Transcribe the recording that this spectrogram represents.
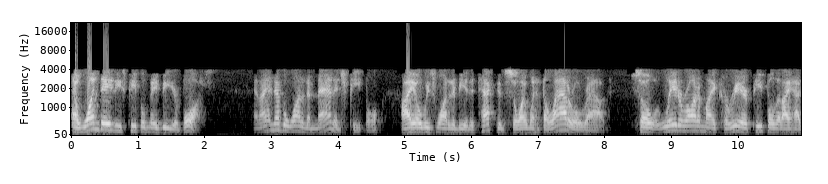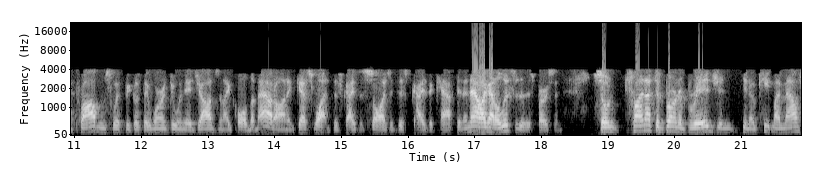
and one day these people may be your boss. And I never wanted to manage people. I always wanted to be a detective, so I went the lateral route. So later on in my career, people that I had problems with because they weren't doing their jobs and I called them out on it, guess what? This guy's a sergeant, this guy's a captain, and now I got to listen to this person. So try not to burn a bridge and, you know, keep my mouth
